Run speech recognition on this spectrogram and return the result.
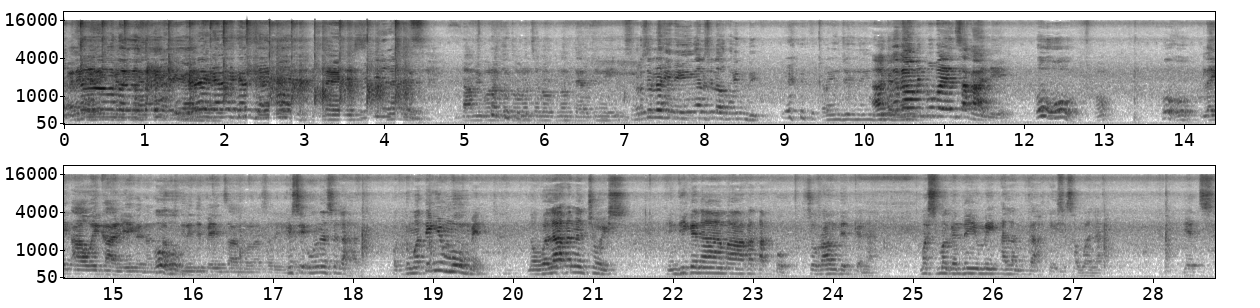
Galing, galing. Galing, galing, galing, galing. Fairness. Dami ko natutunan sa loob ng 30 minutes. Pero sila, hinihingal sila ako hindi. Parang enjoy na enjoy. Ah. Magagamit mo ba yan sa kali? Oo. Oh? Oo. Like away kali, ganun. Oo. Tapos dinidepensa mo lang sarili. Kasi una sa lahat, pag dumating yung moment na wala ka ng choice, hindi ka na makakatakbo, surrounded ka na, mas maganda yung may alam ka kaysa sa wala. Gets?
